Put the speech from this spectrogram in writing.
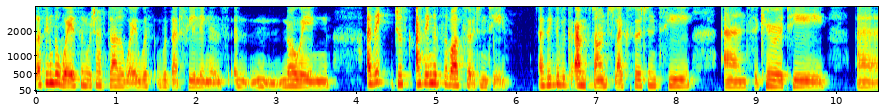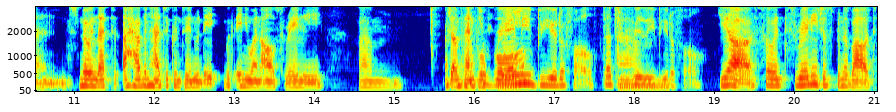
I think the ways in which I've done away with with that feeling is and knowing. I think just I think it's about certainty. I think it comes down to like certainty and security and knowing that I haven't had to contend with it, with anyone else really, um, which I'm thankful That's for. really beautiful. That's really Um, beautiful. Yeah, so it's really just been about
